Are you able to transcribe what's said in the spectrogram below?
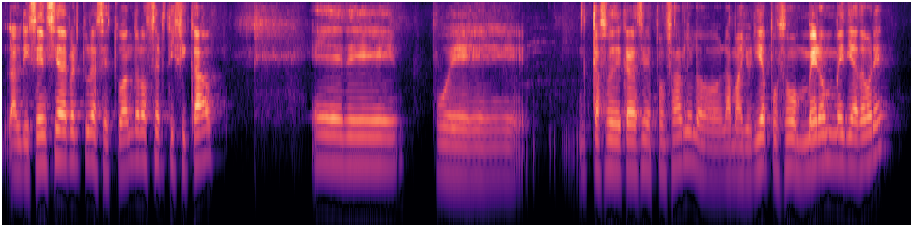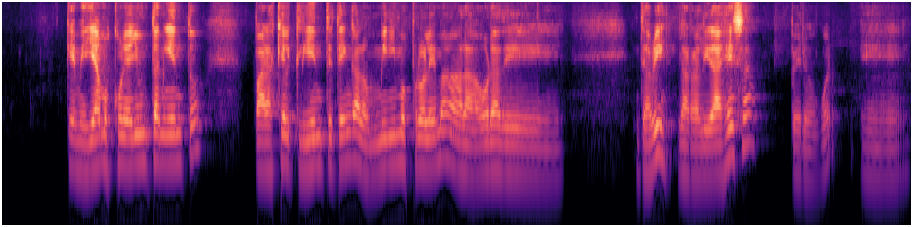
las licencias de apertura, exceptuando los certificados, eh, de, pues en caso de declaración responsable, la mayoría pues somos meros mediadores que mediamos con el ayuntamiento para que el cliente tenga los mínimos problemas a la hora de, abrir. La realidad es esa, pero bueno, eh,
